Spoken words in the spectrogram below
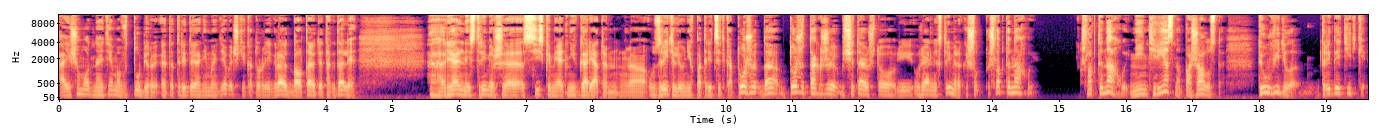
А еще модная тема в туберы. Это 3D аниме девочки, которые играют, болтают и так далее. Э, Реальные стримерши с сиськами от них горят. Э, У зрителей у них по 30к. Тоже, да, тоже так же считаю, что и у реальных стримерок. Шла, шла б ты нахуй. Шла б ты нахуй. Неинтересно, пожалуйста. Ты увидела 3D титьки.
